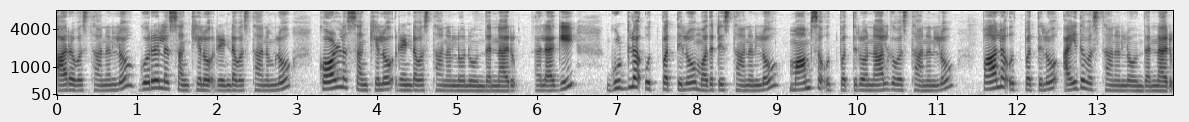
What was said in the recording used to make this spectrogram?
ఆరవ స్థానంలో గొర్రెల సంఖ్యలో రెండవ స్థానంలో కోళ్ళ సంఖ్యలో రెండవ స్థానంలోనూ ఉందన్నారు. అలాగే గుడ్ల ఉత్పత్తిలో మొదటి స్థానంలో మాంస ఉత్పత్తిలో నాలుగవ స్థానంలో పాల ఉత్పత్తిలో ఐదవ స్థానంలో ఉందన్నారు.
